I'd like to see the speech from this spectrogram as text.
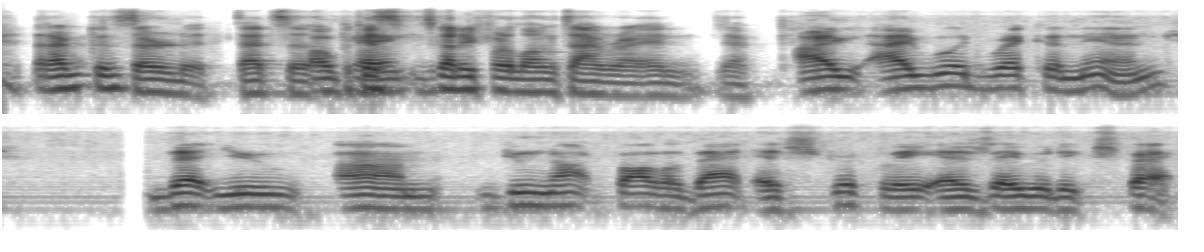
that I'm concerned with. That's uh, because it's gonna be for a long time, right? And yeah. I I would recommend that you um, do not follow that as strictly as they would expect.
